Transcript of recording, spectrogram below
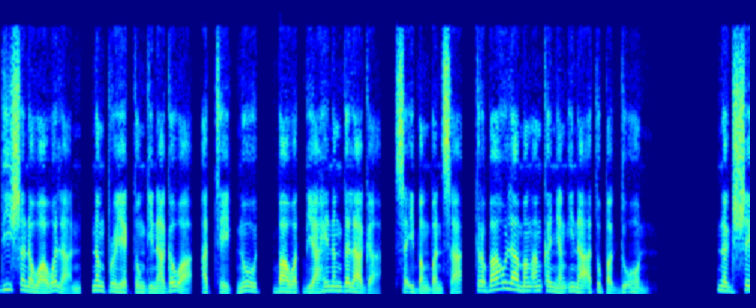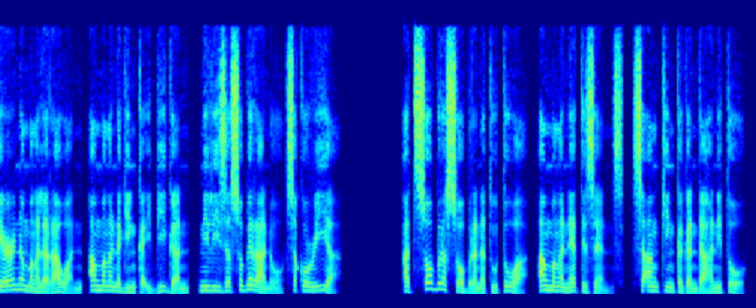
Di siya nawawalan ng proyektong ginagawa at take note, bawat biyahe ng dalaga sa ibang bansa, trabaho lamang ang kanyang inaatupag doon. Nag-share ng mga larawan ang mga naging kaibigan ni Liza Soberano sa Korea. At sobra-sobra natutuwa ang mga netizens sa angking kagandahan nito,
